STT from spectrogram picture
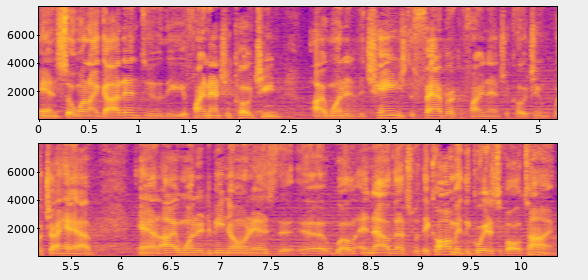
And so when I got into the financial coaching, I wanted to change the fabric of financial coaching, which I have. And I wanted to be known as the, uh, well, and now that's what they call me, the greatest of all time.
